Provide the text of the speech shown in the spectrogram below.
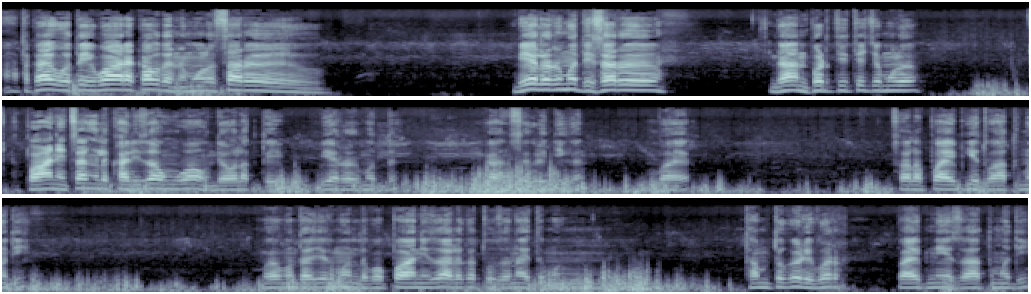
आता काय होतं वाऱ्या कावधानामुळं सारं बेलरमध्ये सारं घाण पडते त्याच्यामुळं पाणी चांगलं खाली जाऊन वाहून द्यावं लागते बेलरमधलं. घाण सगळी निघन बाहेर. चला पाईप घेतो आतमध्ये. बाबा म्हणलं बा पाणी झालं का तुझं? नाही तर मग थांबतो गडीभर पाईप न्यायचं आतमध्ये.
